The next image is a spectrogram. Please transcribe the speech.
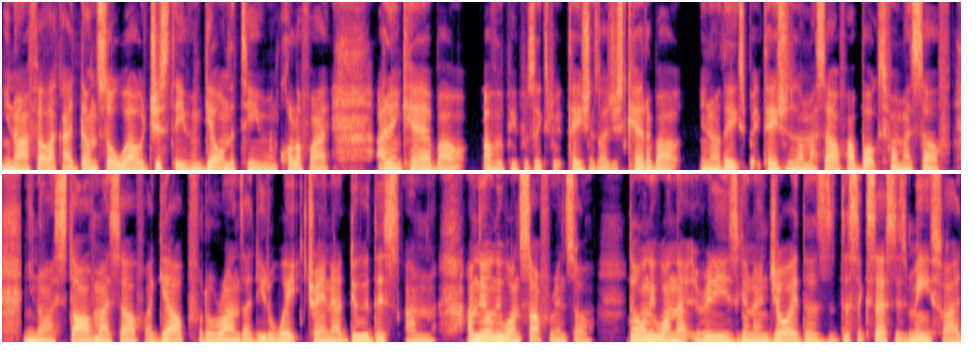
you know, I felt like I'd done so well just to even get on the team and qualify. I didn't care about other people's expectations. I just cared about you know, the expectations on myself. I box for myself. You know, I starve myself. I get up for the runs. I do the weight training. I do this. I'm, I'm the only one suffering. So the only one that really is going to enjoy the, the success is me. So I,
